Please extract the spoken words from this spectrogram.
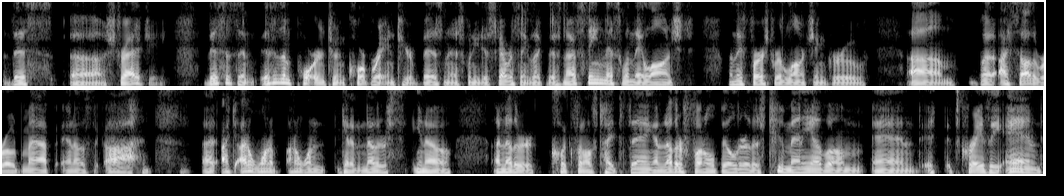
this uh, strategy. This is an, this is important to incorporate into your business when you discover things like this. And I've seen this when they launched, when they first were launching Groove. Um, but I saw the roadmap and I was like, ah, oh, I, I, I don't want to, I don't want to get another, you know, another ClickFunnels type thing, another funnel builder. There's too many of them, and it, it's crazy. And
